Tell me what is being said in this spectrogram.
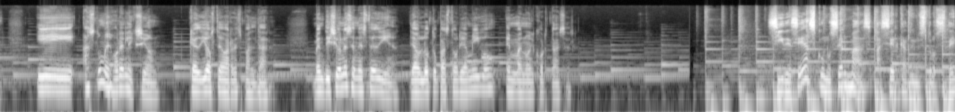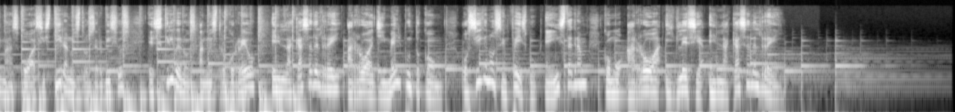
y haz tu mejor elección, que Dios te va a respaldar. Bendiciones en este día. Te habló tu pastor y amigo, Emmanuel Cortázar. Si deseas conocer más acerca de nuestros temas o asistir a nuestros servicios, escríbenos a nuestro correo en la casa del rey gmail.com o síguenos en Facebook e Instagram como arroa iglesia en la casa del rey.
